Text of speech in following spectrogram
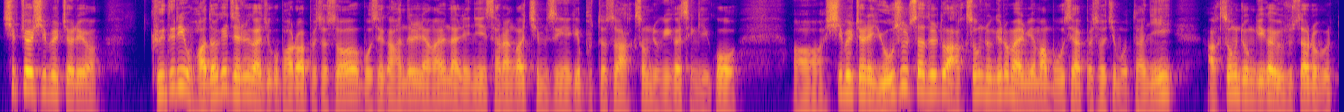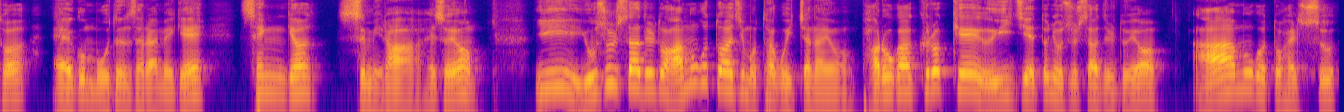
10절 11절이요. 그들이 화덕의 죄를 가지고 바로 앞에 서서 모세가 하늘을 향하여 날리니 사람과 짐승에게 붙어서 악성 종기가 생기고 어 11절에 요술사들도 악성 종기로 말미암아 모세 앞에 서지 못하니 악성 종기가 요술사로부터 애굽 모든 사람에게 생겼음이라 해서요. 이 요술사들도 아무것도 하지 못하고 있잖아요. 바로가 그렇게 의지했던 요술사들도요. 아무것도 할 수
